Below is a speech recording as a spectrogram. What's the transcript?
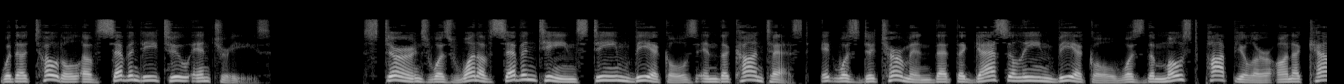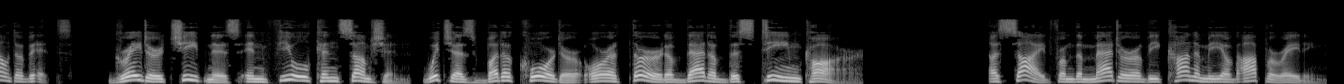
with a total of 72 entries. Stearns was one of 17 steam vehicles in the contest. It was determined that the gasoline vehicle was the most popular on account of its greater cheapness in fuel consumption, which is but a quarter or a third of that of the steam car. Aside from the matter of economy of operating,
